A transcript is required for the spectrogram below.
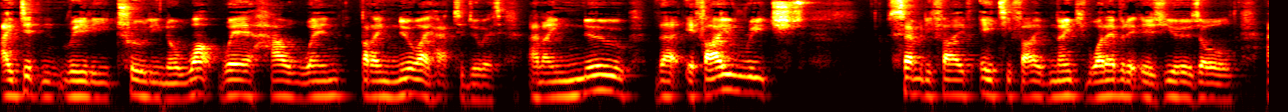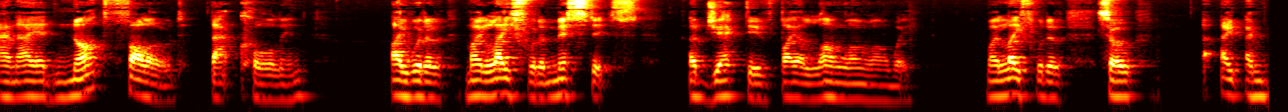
I didn't really truly know what, where, how, when, but I knew I had to do it, and I knew that if I reached 75, 85, 90, whatever it is years old, and I had not followed that calling, I would have my life would have missed its objective by a long, long, long way. My life would have. So I, I'm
